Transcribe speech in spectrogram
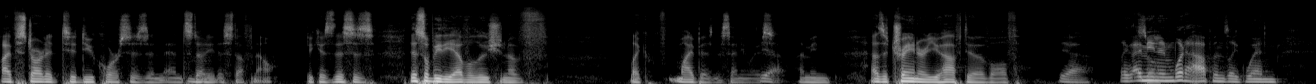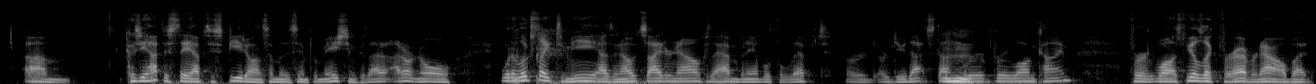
I've started to do courses and, and study Mhm. this stuff now because this is this will be the evolution of like my business, anyways. Yeah. I mean, as a trainer, you have to evolve. Yeah. Like I mean, and what happens like when, um, because you have to stay up to speed on some of this information because I don't, I don't know what it looks like to me as an outsider now because I haven't been able to lift or or do that stuff Mhm. for for a long time. For well, it feels like forever now, but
